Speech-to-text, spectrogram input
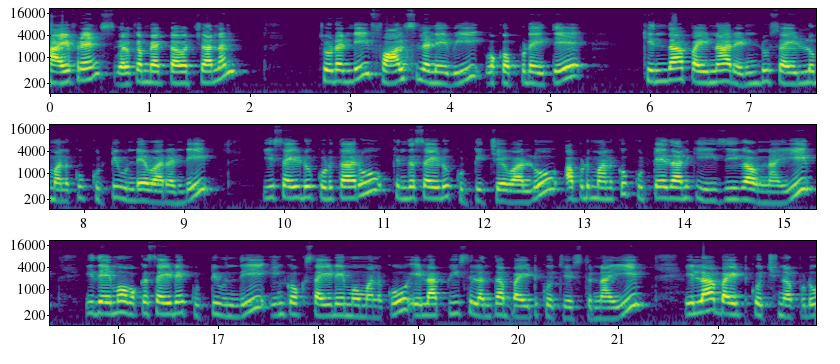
Hi friends welcome back to our channel చూడండి ఫాల్స్లు అనేవి ఒకప్పుడైతే కింద పైన రెండు సైడ్లు మనకు కుట్టి ఉండేవారండి. ఈ సైడు కుడతారు కింద సైడు కుట్టించేవాళ్ళు. అప్పుడు మనకు కుట్టేదానికి ఈజీగా ఉన్నాయి. ఇదేమో ఒక సైడే కుట్టి ఉంది ఇంకొక సైడ్ ఏమో మనకు ఇలా పీసులంతా బయటకు వచ్చేస్తున్నాయి. ఇలా బయటకు వచ్చినప్పుడు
